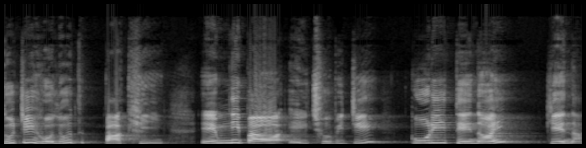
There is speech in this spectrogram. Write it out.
দুটি হলুদ পাখি। এমনি পাওয়া এই ছবিটি করিতে নয় কেনা।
